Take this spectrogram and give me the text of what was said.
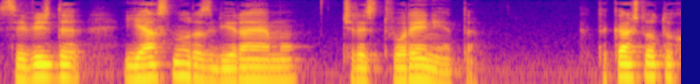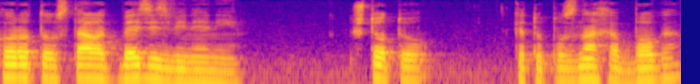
се вижда ясно разбираемо чрез творенията. Така, щото хората остават без извинение, щото като познаха Бога,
